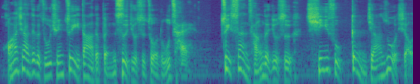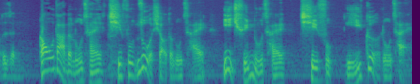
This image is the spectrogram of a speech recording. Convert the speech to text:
华夏这个族群最大的本事就是做奴才，最擅长的就是欺负更加弱小的人。高大的奴才欺负弱小的奴才，一群奴才欺负一个奴才。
